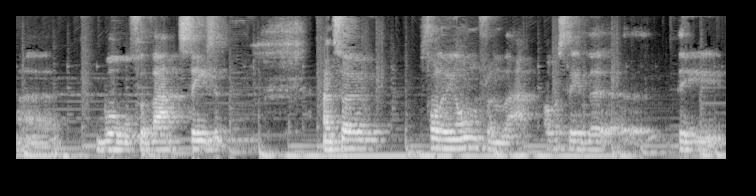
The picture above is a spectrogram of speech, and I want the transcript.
uh, wool for that season. And so, following on from that, obviously the the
